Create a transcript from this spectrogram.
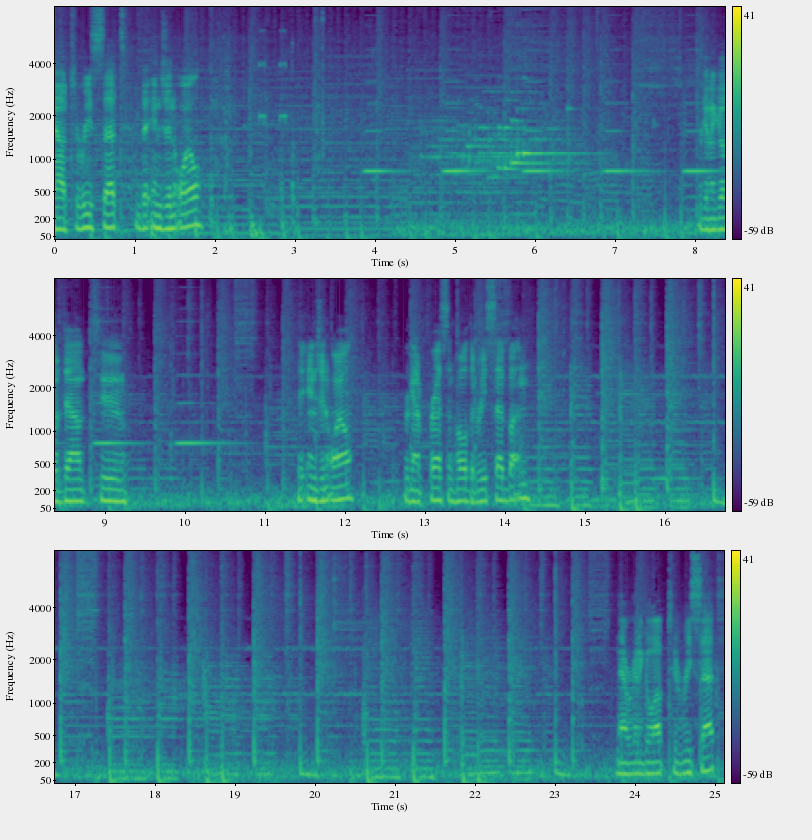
Now to reset the engine oil, we're gonna go down to the engine oil. We're gonna press and hold the reset button. Now we're gonna go up to reset.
